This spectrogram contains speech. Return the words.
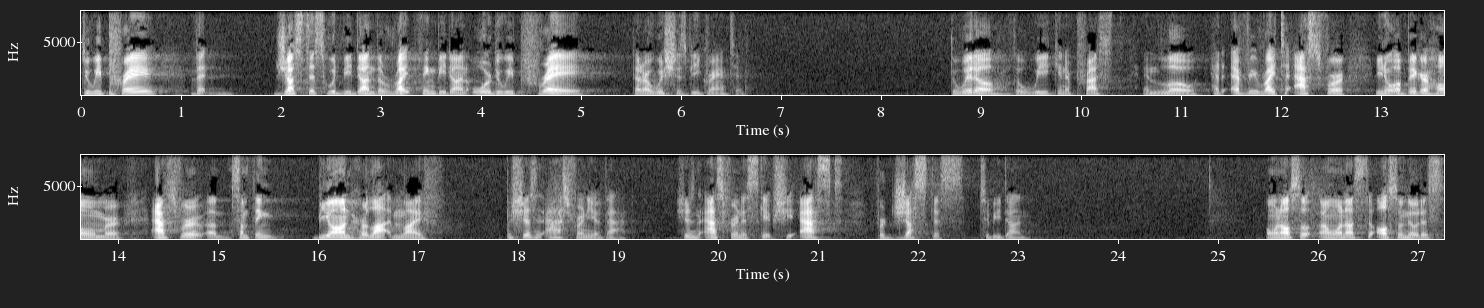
Do we pray that justice would be done, the right thing be done, or do we pray that our wishes be granted? The widow, the weak and oppressed, and low had every right to ask for you know, a bigger home or ask for um, something beyond her lot in life. But she doesn't ask for any of that. She doesn't ask for an escape. She asks for justice to be done. I want, also, I want us to also notice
